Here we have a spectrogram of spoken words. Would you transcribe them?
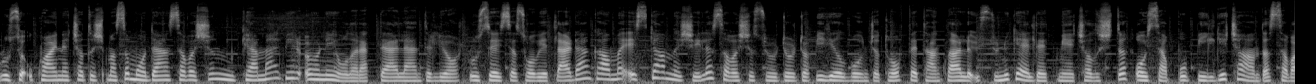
Rusya-Ukrayna çatışması modern savaşın mükemmel bir örneği olarak değerlendiriliyor. Rusya ise Sovyetlerden kalma eski anlayışıyla savaşı sürdürdü. Bir yıl boyunca top ve tanklarla üstünlük elde etmeye çalıştı. Oysa bu bilgi çağında savaş,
